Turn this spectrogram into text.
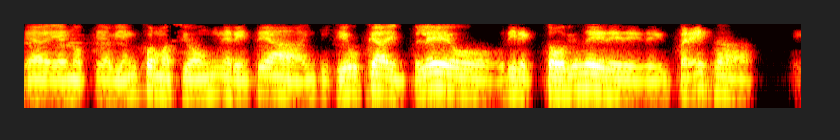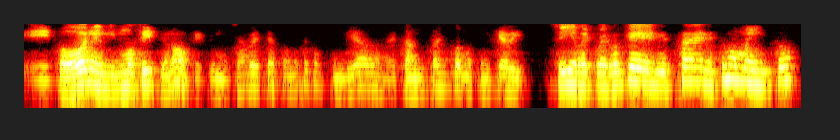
eh, no- eh, había información inherente a, inclusive búsqueda de empleo, directorios de, de, de, de empresas, eh, todo en el mismo sitio, ¿no? Que, que muchas veces uno se confundía de tanta información que había. Sí, recuerdo que en esa, en ese momento,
